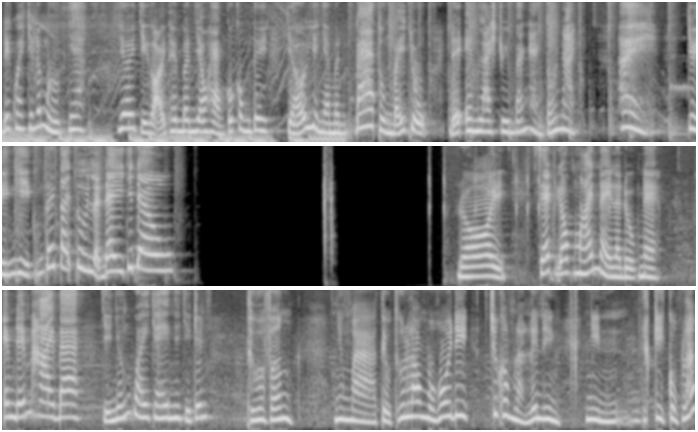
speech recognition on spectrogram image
Để quay cho nó mượt nha. Dơi chị gọi thêm bên giao hàng của công ty Chở về nhà mình 3 thùng bảy chuột Để em livestream bán hàng tối nay. Hay, Chuyện gì cũng tới tay tôi là đây chứ đâu. Rồi, xét góc máy này là được nè. Em đếm 2, 3 Chị nhấn quay cho em nha chị Trinh. Thưa vâng nhưng mà tiểu thư lau mồ hôi đi Chứ không là lên hình Nhìn kỳ cục lắm.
